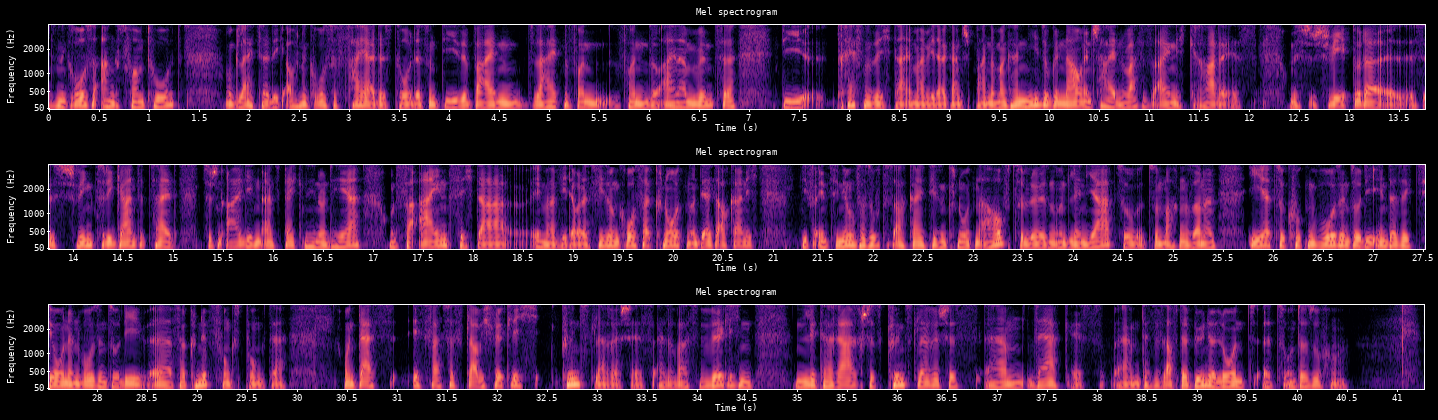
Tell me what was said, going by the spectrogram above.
ist eine große Angst vorm Tod und gleichzeitig auch eine große Feier des Todes. Und diese beiden Seiten von, von so einer Münze, die treffen sich da immer wieder ganz spannend. Und man kann nie so genau entscheiden, was es eigentlich gerade ist. Und es schwebt oder es, es schwingt so die ganze Zeit zwischen all diesen Aspekten hin und her und vereint sich da immer wieder. Oder es ist wie so ein großer Knoten. Und der ist auch gar nicht, die Inszenierung versucht es auch gar nicht, diesen Knoten aufzulösen und linear zu, zu machen, sondern eher zu gucken, wo sind so die Intersektionen, wo sind so die äh, Verknüpfungspunkte. Und das ist was, was glaube ich wirklich künstlerisch ist, also was wirklich ein, ein literarisches, künstlerisches ähm, Werk ist, ähm, das es auf der Bühne lohnt äh, zu untersuchen.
